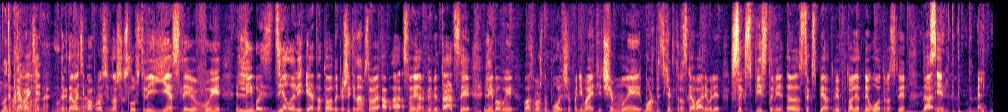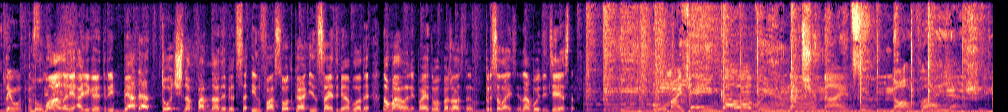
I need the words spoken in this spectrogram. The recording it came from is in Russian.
Вот Так давайте, вот, так давайте да. попросим наших слушателей, если вы либо сделали это, то напишите нам свои, о- о свои аргументации, либо вы, возможно, больше понимаете, чем мы, может быть, с кем-то разговаривали, с экспистами, э, с экспертами по туалетной отрасли, да, и, туалетной да, отрасли. ну мало ли, они говорят, ребята, точно понадобится, инфосотка инсайдами обладает, ну мало ли, поэтому, пожалуйста, присылайте, нам будет интересно. У моей головы начинается новая жизнь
